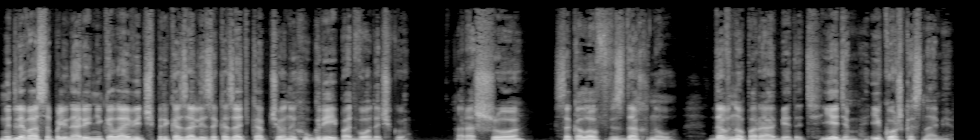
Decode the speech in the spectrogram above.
Мы для вас, Аполлинарий Николаевич, приказали заказать копченых угрей под водочку. Хорошо. Соколов вздохнул. Давно пора обедать. Едем, и кошка с нами.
